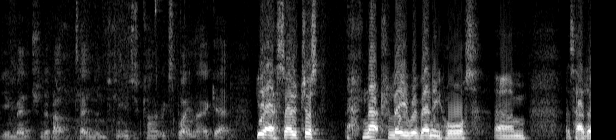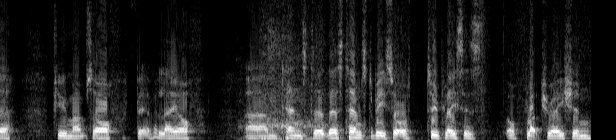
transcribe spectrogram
you mentioned about the tendons. Can you just kind of explain that again? Yeah, so just naturally with any horse um, that's had a few months off, bit of a layoff, um, tends to there tends to be sort of two places of fluctuation.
